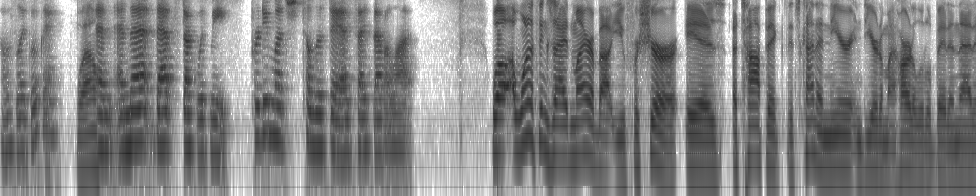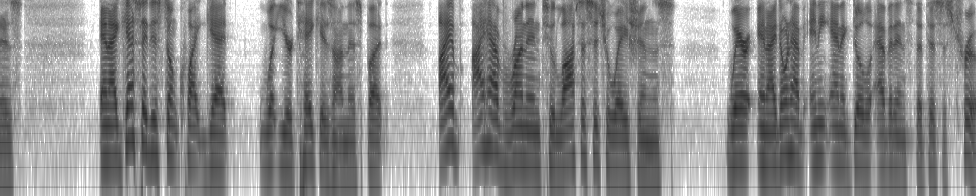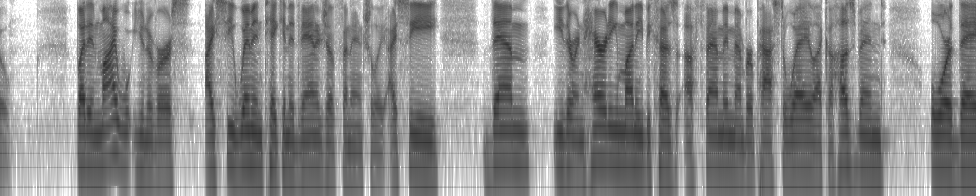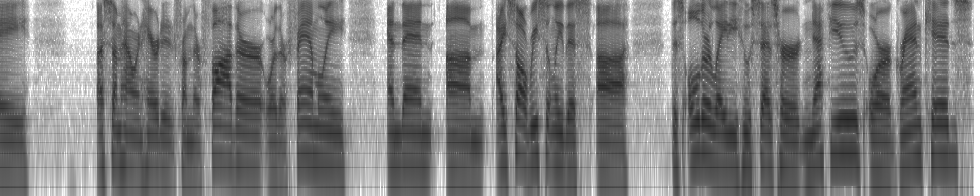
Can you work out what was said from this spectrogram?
I was like, okay. Wow. And and that that stuck with me pretty much till this day. I cite that a lot. Well, uh, one of the things I admire about you for sure is a topic that's kind of near and dear to my heart a little bit, and that is, and I guess I just don't quite get what your take is on this, but I have I have run into lots of situations where, and I don't have any anecdotal evidence that this is true, but in my w- universe, I see women taken advantage of financially. I see them either inheriting money because a family member passed away, like a husband, or they uh, somehow inherited it from their father or their family. And then um, I saw recently this uh, this older lady who says her nephews or grandkids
